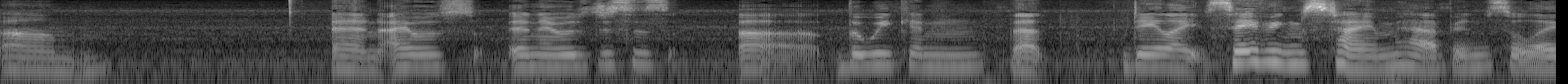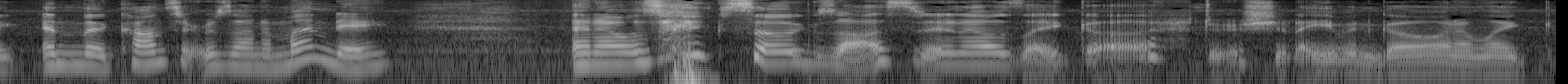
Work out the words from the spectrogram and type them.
Um, and I was, and it was just this uh, the weekend that daylight savings time happened. So like, and the concert was on a Monday, and I was like so exhausted, and I was like, uh, should I even go? And I'm like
